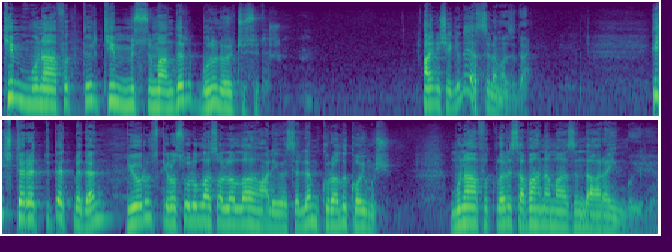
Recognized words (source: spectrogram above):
kim münafıktır, kim Müslümandır bunun ölçüsüdür. Aynı şekilde yatsı namazı da. Hiç tereddüt etmeden diyoruz ki Resulullah sallallahu aleyhi ve sellem kuralı koymuş. Münafıkları sabah namazında arayın buyuruyor.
